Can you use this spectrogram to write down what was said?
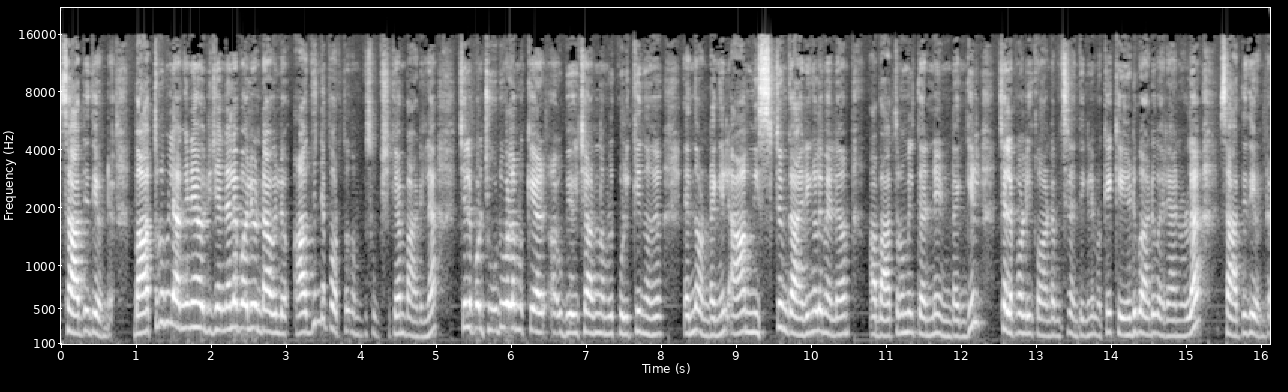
സാധ്യതയുണ്ട്. ബാത്റൂമിൽ അങ്ങനെ ഒരു ജനല പോലെ ഉണ്ടാവുമല്ലോ അതിന്റെ പുറത്ത് നമുക്ക് സൂക്ഷിക്കാൻ പാടില്ല. ചിലപ്പോൾ ചൂടുവെള്ളമൊക്കെ ഉപയോഗിച്ചാണ് നമ്മൾ കുളിക്കുന്നത് എന്നുണ്ടെങ്കിൽ ആ മിസ്റ്റും കാര്യങ്ങളും എല്ലാം ആ ബാത്റൂമിൽ തന്നെ ഉണ്ടെങ്കിൽ ചിലപ്പോൾ ഈ കോണ്ടംസിന് എന്തെങ്കിലുമൊക്കെ കേടുപാട് വരാനുള്ള സാധ്യതയുണ്ട്.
